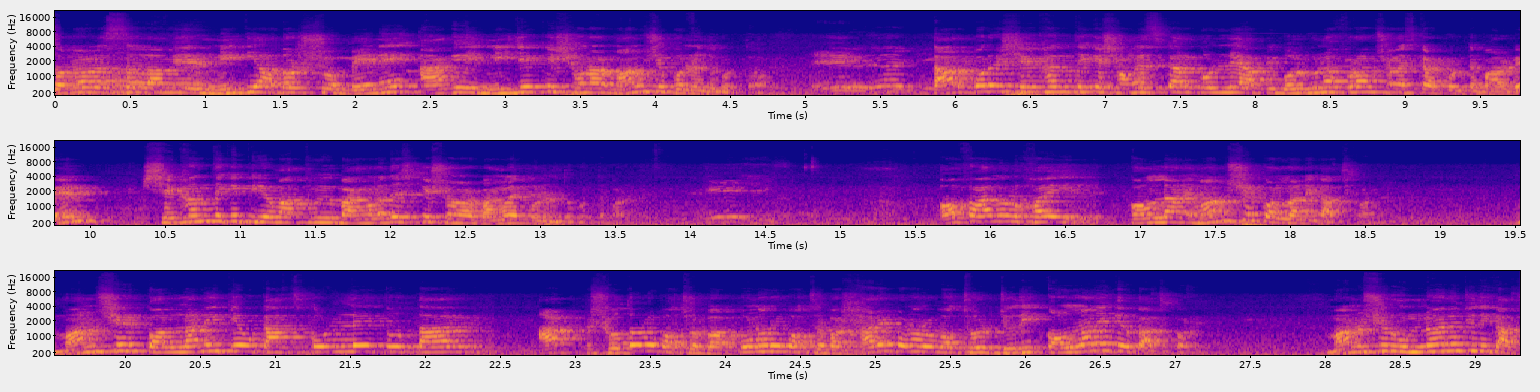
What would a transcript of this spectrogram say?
সাল্লামের নীতি আদর্শ মেনে আগে নিজেকে সোনার মানুষে পরিণত করতে হবে। তারপরে সেখান থেকে সংস্কার করলে আপনি বরগুনা ফোরাম সংস্কার করতে পারবেন। সেখান থেকে প্রিয় মাতৃভূমি বাংলাদেশকে সোনার বাংলায় পরিণত করতে পারবেন। অফালুল খয়ের কল্যাণে, মানুষের কল্যাণে কাজ করে। মানুষের কল্যাণে কেউ কাজ করলে তো তার আট, সতেরো বছর বা পনেরো বছর বা সাড়ে পনেরো বছর যদি কল্যাণে কেউ কাজ করে, মানুষের উন্নয়নে যদি কাজ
